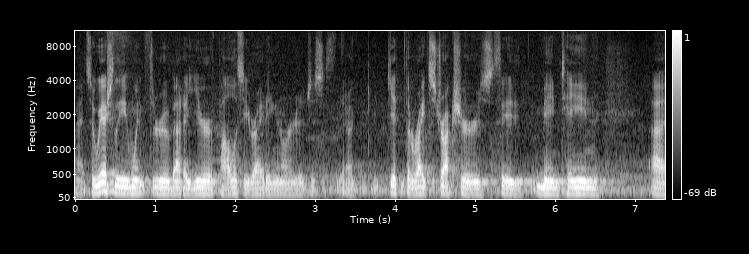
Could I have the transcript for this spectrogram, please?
Right, so we actually went through about a year of policy writing in order to just you know get the right structures to maintain uh,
